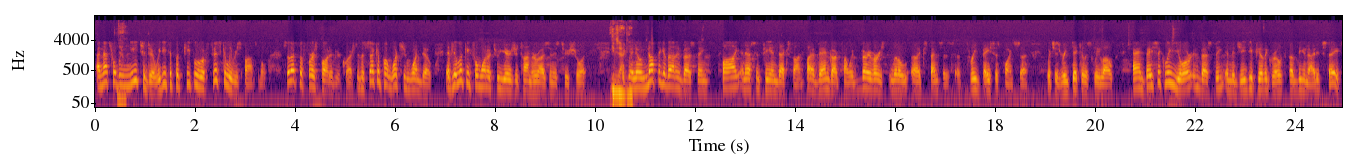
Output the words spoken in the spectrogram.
And that's what we need to do. We need to put people who are fiscally responsible. So that's the first part of your question. The second part, what should one do? If you're looking for one or two years, your time horizon is too short. Exactly. If you know nothing about investing, buy an S&P index fund, buy a Vanguard fund with very, very little uh, expenses, uh, three basis points, uh, which is ridiculously low. And basically, you're investing in the GDP or the growth of the United States.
